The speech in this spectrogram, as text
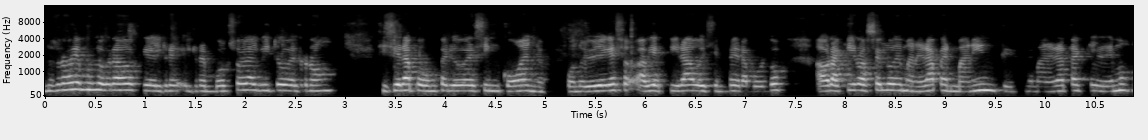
nosotros habíamos logrado que el, reembolso del arbitrio del RON se hiciera por un periodo de cinco años. Cuando yo llegué eso había expirado y siempre era por dos. Ahora quiero hacerlo de manera permanente, de manera tal que le demos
